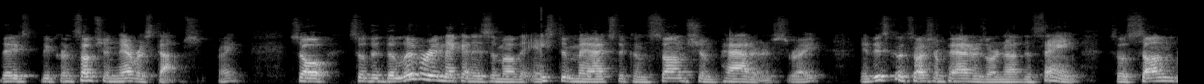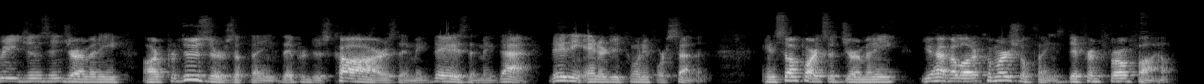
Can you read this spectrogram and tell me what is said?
The consumption never stops, right? So, so the delivery mechanism of the needs to match the consumption patterns, right? And these consumption patterns are not the same. So some regions in Germany are producers of things. They produce cars, they make this, they make that. They need energy 24 7. In some parts of Germany, you have a lot of commercial things, different profile.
